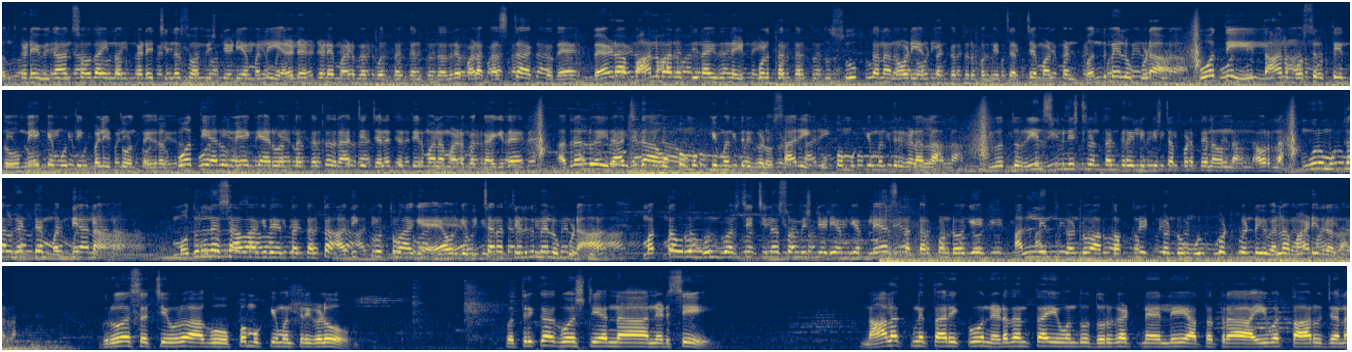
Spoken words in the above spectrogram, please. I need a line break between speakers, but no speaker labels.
ಒಂದ್ ಕಡೆ ವಿಧಾನಸೌಧ, ಇನ್ನೊಂದ್ ಕಡೆ ಚಿನ್ನಸ್ವಾಮಿ ಸ್ಟೇಡಿಯಂ ಅಲ್ಲಿ ಎರಡೆರಡು ಕಡೆ ಮಾಡ್ಬೇಕು ಅಂತಕ್ಕಂಥದ್ದಾದ್ರೆ ಬಹಳ ಕಷ್ಟ ಆಗ್ತದೆ. ಬೇಡ, ಭಾನುವಾರ ದಿನ ಇದನ್ನ ಇಟ್ಕೊಳ್ತಕ್ಕಂಥದ್ದು ಸೂಕ್ತನ ನೋಡಿ ಅಂತಕ್ಕಂಥದ್ರ ಬಗ್ಗೆ ಚರ್ಚೆ ಮಾಡ್ಕೊಂಡು ಬಂದ ಮೇಲೂ ಕೂಡ ಕೋತಿ ತಾನು ಮೊಸರು ತಿಂದು ಮೇಕೆ ಮೂತಿಗೆ ಬೆಳೀತು ಅಂತ. ಇದ್ರಲ್ಲಿ ಕೋತಿ ಯಾರು, ಮೇಕೆ ಯಾರು ಅಂತಕ್ಕಂಥದ್ದು ರಾಜ್ಯ ಜನತೆ ತೀರ್ಮಾನ ಮಾಡಬೇಕಾಗಿದೆ. ಅದರಲ್ಲೂ ಈ ರಾಜ್ಯದ ಉಪಮುಖ್ಯಮಂತ್ರಿಗಳು, ಸಾರಿ, ಉಪಮುಖ್ಯಮಂತ್ರಿಗಳಲ್ಲ. ಇವತ್ತು ರೀಲ್ಸ್ ಮಿನಿಸ್ಟರ್ ಅಂತ ಕರೀಲಿಕ್ಕೆ ಇಷ್ಟಪಡ್ತೇನೆ ಅವ್ರನ್ನ ಅವ್ರನ್ನ. ಮೂರು ಮುಕ್ಕಾಲು ಗಂಟೆ ಮಧ್ಯಾಹ್ನ ಮೊದಲನೇ ಸಾವಾಗಿದೆ ಅಂತಕ್ಕಂಥ ಅಧಿಕೃತವಾಗಿ ಅವ್ರಿಗೆ ವಿಚಾರ ತಿಳಿದ ಮೇಲೂ ಕೂಡ ಮತ್ತವರು ಮುಂದುವರಿಸಿ ಚಿನ್ನಸ್ವಾಮಿ ಸ್ಟೇಡಿಯಂಗೆ ಪ್ಲೇಯರ್ಸ್ನ ಕರ್ಕೊಂಡೋಗಿ ಅಲ್ಲಿ ನಿಂತ್ಕೊಂಡು ಆ ಕಪ್ ಇಟ್ಕೊಂಡು ಮುದ್ದು ಕೊಟ್ಕೊಂಡು ಇವೆಲ್ಲ ಮಾಡಿದ್ರಲ್ಲ. ಗೃಹ ಸಚಿವರು ಹಾಗೂ ಉಪಮುಖ್ಯಮಂತ್ರಿಗಳು ಪತ್ರಿಕಾಗೋಷ್ಠಿಯನ್ನು ನಡೆಸಿ ನಾಲ್ಕನೇ ತಾರೀಕು ನಡೆದಂಥ ಈ ಒಂದು ದುರ್ಘಟನೆಯಲ್ಲಿ ಹತ್ತತ್ರ ಐವತ್ತಾರು ಜನ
